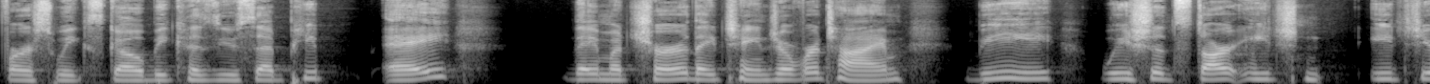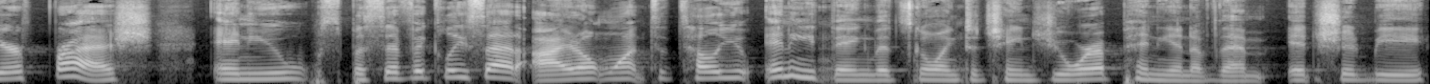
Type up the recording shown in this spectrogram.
first weeks go because you said A, they mature, they change over time. B, we should start each each year fresh and you specifically said I don't want to tell you anything that's going to change your opinion of them. It should be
